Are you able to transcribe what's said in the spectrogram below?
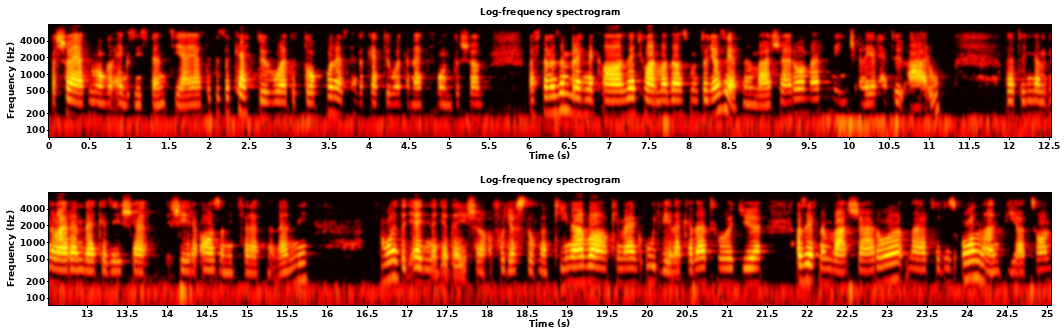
a saját maga egzisztenciáját. Tehát ez a kettő volt a toppon, ez, ez a kettő volt a legfontosabb. Aztán az embereknek az egyharmada azt mondta, hogy azért nem vásárol, mert nincs elérhető áru, tehát hogy nem, nem áll rendelkezésére az, amit szeretne venni volt egy egynegyede is a fogyasztóknak Kínába, aki meg úgy vélekedett, hogy azért nem vásárol, mert hogy az online piacon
